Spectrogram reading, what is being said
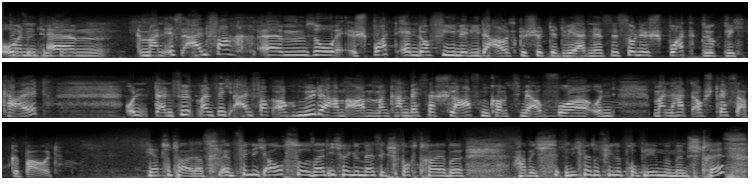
und ähm, man ist einfach ähm, so Sportendorphine, die da ausgeschüttet werden. Es ist so eine Sportglücklichkeit. Und dann fühlt man sich einfach auch müde am Abend. Man kann besser schlafen, kommt es mir auch vor. Und man hat auch Stress abgebaut. Ja, total. Das empfinde ich auch so. Seit ich regelmäßig Sport treibe, habe ich nicht mehr so viele Probleme mit dem Stress.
